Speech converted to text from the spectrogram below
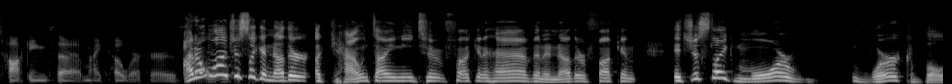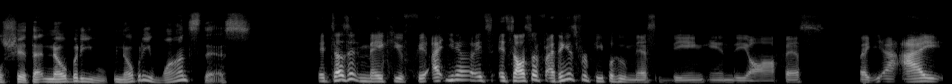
talking to my coworkers I don't want just like another account I need to fucking have and another fucking it's just like more work bullshit that nobody nobody wants this. it doesn't make you feel I, you know it's it's also i think it's for people who miss being in the office like yeah, i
